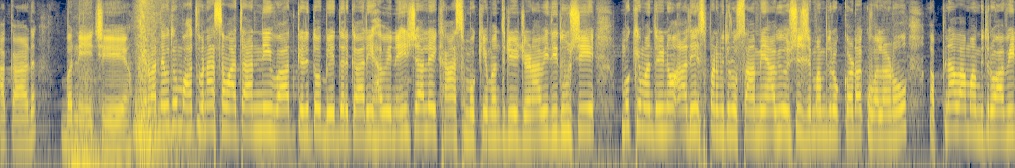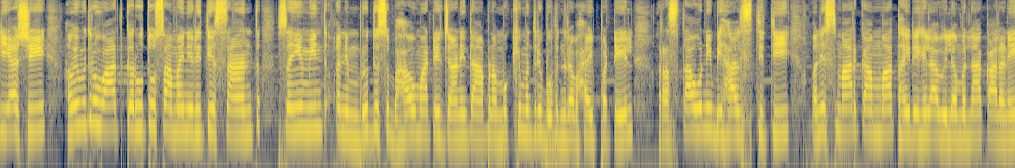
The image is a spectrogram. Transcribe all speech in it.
આ કાર્ડ બને છે. ત્યારબાદ મિત્રો મહત્વના સમાચારની વાત કરીએ તો બેદરકારી હવે નહીં ચાલે, ખાસ મુખ્યમંત્રીએ જણાવી દીધું છે. મુખ્યમંત્રીનો આદેશ પણ મિત્રો સામે આવ્યો છે, જેમાં મિત્રો કડક વલણો અપનાવવામાં મિત્રો આવી રહ્યા છે. હવે મિત્રો વાત કરું તો સામાન્ય રીતે શાંત, સંયમિત અને મૃદ સ્વભાવ માટે જાણીતા આપણા મુખ્યમંત્રી ભૂપેન્દ્રભાઈ પટેલ રસ્તાઓની બેહાલ સ્થિતિ અને સ્મારકામમાં થઈ રહેલા વિલંબના કારણે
